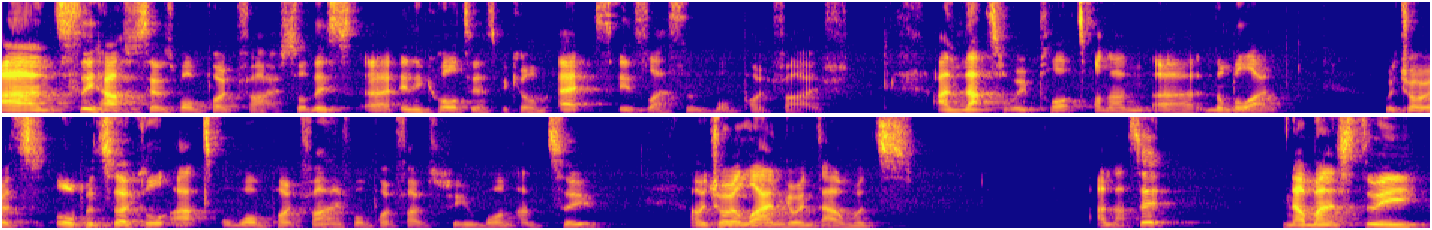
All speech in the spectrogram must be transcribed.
And 3 halves is the same as 1.5. So this uh, inequality has become x is less than 1.5. And that's what we plot on our uh, number line. We draw an open circle at 1.5. 1.5 is between 1 and 2. And we draw a line going downwards. And that's it. Now minus 3,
